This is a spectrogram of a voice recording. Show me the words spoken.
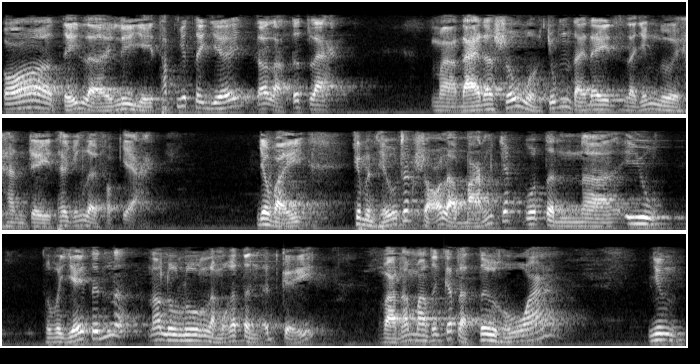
có tỷ lệ ly dị thấp nhất thế giới, đó là Tích Lan. Mà đại đa số quần chúng tại đây là những người hành trì theo những lời Phật dạy. Do vậy, khi mình hiểu rất rõ là bản chất của tình à, yêu thuộc về giới tính đó, nó luôn luôn là một cái tình ích kỷ và nó mang tính cách là tư hữu hóa. Nhưng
